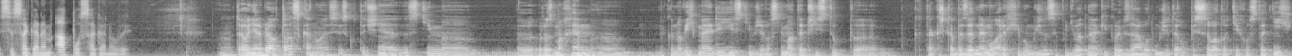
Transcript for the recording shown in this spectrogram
se Saganem a po Saganovi? No, to je hodně dobrá otázka, no, jestli skutečně s tím eh, rozmachem jako nových médií, s tím, že vlastně máte přístup k takřka bezednému archivu, můžete se podívat na jakýkoliv závod, můžete opisovat od těch ostatních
